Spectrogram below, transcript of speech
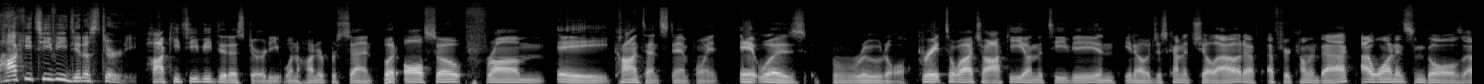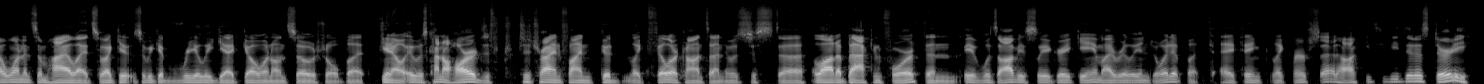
Hockey TV did us dirty. Hockey TV did us dirty 100%, but also from a content standpoint, it was brutal. Great to watch hockey on the TV and, you know, just kind of chill out after coming back. I wanted some goals. I wanted some highlights so I could so we could really get going on social, but you know, it was kind of hard to, to try and find good like filler content. It was just uh, a lot of back and forth and it was obviously a great game. I really enjoyed it, but I think like Murph said, hockey TV did us dirty.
